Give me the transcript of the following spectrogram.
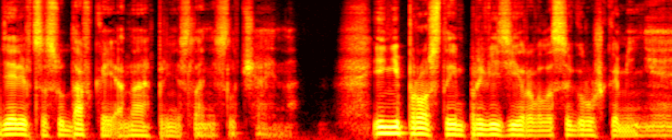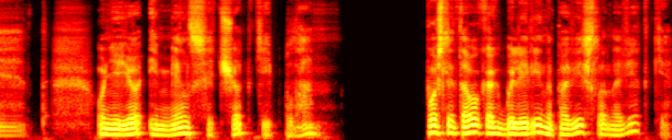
Деревце с удавкой она принесла не случайно. И не просто импровизировала с игрушками, нет. У нее имелся четкий план. После того, как балерина повисла на ветке,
